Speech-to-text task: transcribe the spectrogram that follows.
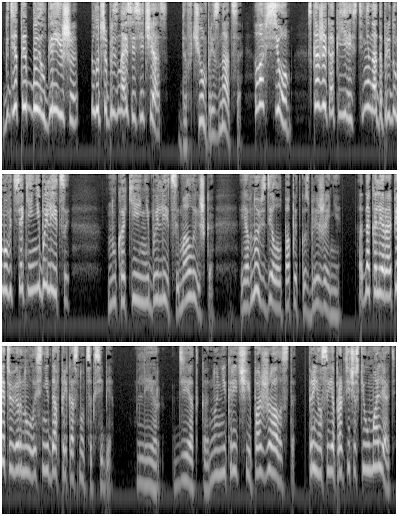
где ты был, Гриша? Лучше признайся сейчас. Да в чем признаться? Во всем. Скажи, как есть. Не надо придумывать всякие небылицы. Ну, какие небылицы, малышка? Я вновь сделал попытку сближения. Однако Лера опять увернулась, не дав прикоснуться к себе. Лер, детка, ну не кричи, пожалуйста. Принялся я практически умолять.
